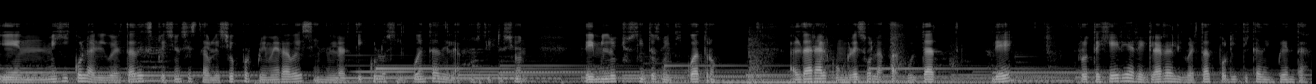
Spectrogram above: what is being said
En México la libertad de expresión se estableció por primera vez en el artículo 50 de la Constitución de 1824, al dar al Congreso la facultad de proteger y arreglar la libertad política de imprenta,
